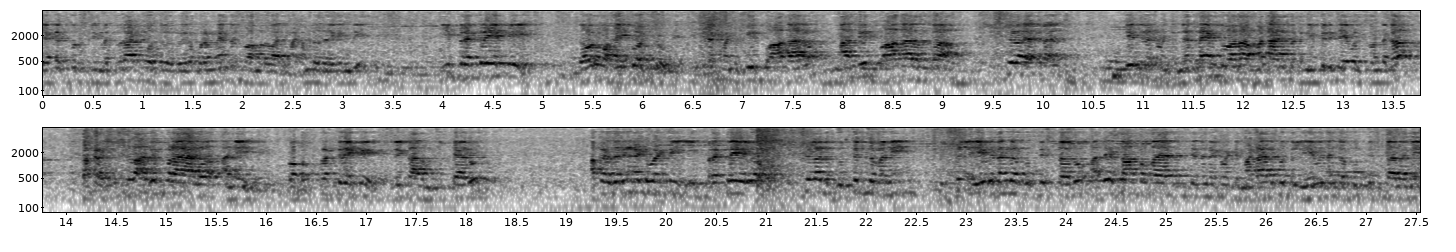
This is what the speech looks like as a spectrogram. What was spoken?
జగద్గురు శ్రీ మధురాటపోతులు వీర బ్రహ్మేంద్ర స్వాముల వారి మఠంలో జరిగింది. ఈ ప్రక్రియకి గౌరవ హైకోర్టు ఇచ్చినటువంటి తీర్పు ఆధారం. ఆ తీర్పు ఆధారంగా శిష్యుల యొక్క చేసినటువంటి నిర్ణయం ద్వారా మఠాధిపతిని ఎంపిక చేయవలసి ఉండగా అక్కడ శిష్యుల అభిప్రాయాలు అని ఒక ప్రక్రియకి శ్రీకారం చుట్టారు. అక్కడ జరిగినటువంటి ఈ ప్రక్రియలో శిష్యులను గుర్తించమని శిష్యులను ఏ విధంగా గుర్తిస్తారు అదే సాంప్రదాయానికి చెందినటువంటి మఠాధిపతులు ఏ విధంగా గుర్తిస్తారని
